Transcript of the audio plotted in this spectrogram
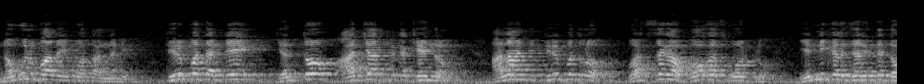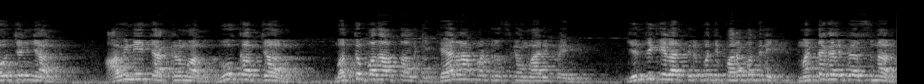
నవ్వులు పాలైపోతుందండి. తిరుపతి అంటే ఎంతో ఆధ్యాత్మిక కేంద్రం. అలాంటి తిరుపతిలో వరుసగా బోగస్ ఓట్లు ఎన్నికలు జరిగితే దౌర్జన్యాలు అవినీతి అక్రమాలు భూ కబ్జాలు మత్తు పదార్థాలకి కేర్ ఆఫ్ అడ్రస్గా మారిపోయింది. ఎందుకు ఇలా తిరుపతి పరపతిని మంట కలిపేస్తున్నారు?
